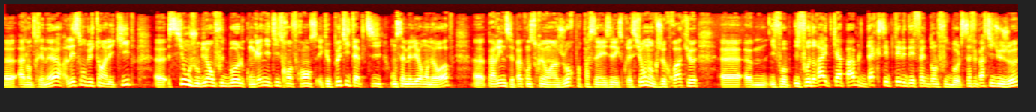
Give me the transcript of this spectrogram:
euh, à l'entraîneur, laissons du temps à l'équipe. Euh, si on joue bien au football, qu'on gagne des titres en France et que petit à petit on s'améliore en Europe, Paris ne s'est pas construit en un jour pour personnaliser l'expression. Donc je crois que il, faut, il faudra être capable d'accepter les défaites dans le football. Ça fait partie du jeu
